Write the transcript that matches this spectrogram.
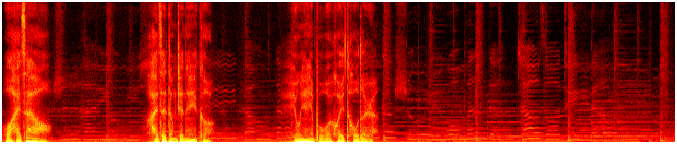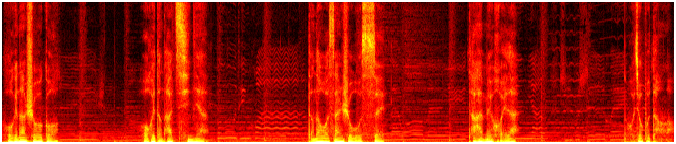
我还在熬，还在等着那个回头的人。我跟他说过，我会等他七年，等到我三十五岁，他还没回来，我就不等了。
